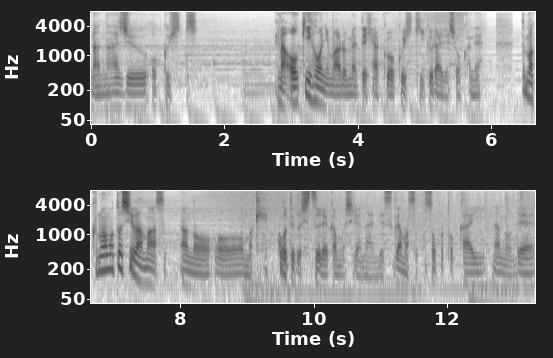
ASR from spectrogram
70億匹まあ大きい方に丸めて100億匹ぐらいでしょうかね。でまあ、熊本市は、まああのまあ、結構というと失礼かもしれないんですが、まあ、そこそこ都会なので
